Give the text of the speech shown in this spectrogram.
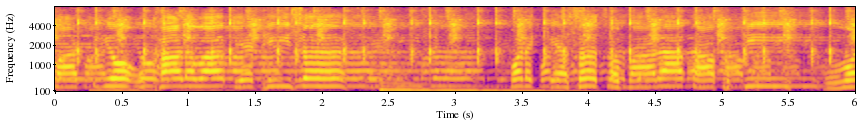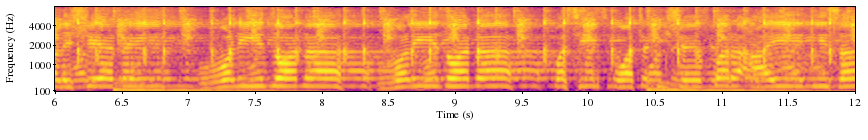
પાટીઓ ઉખાડવા બેઠી છે. પણ કેસ તમારા તાપથી વળશે નહીં. વળી જો ને, વળી જો ને, પછી પોચ ડિસેમ્બર આવી છે.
